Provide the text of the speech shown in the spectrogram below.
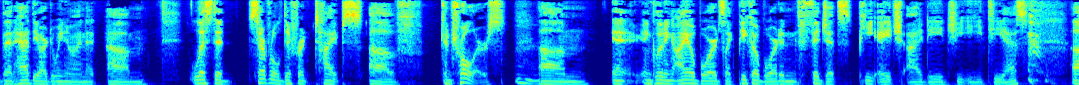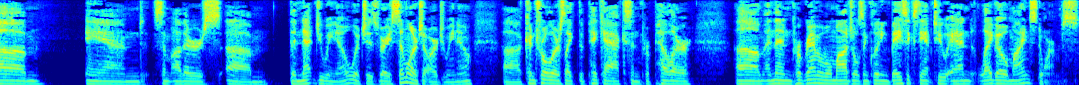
that had the Arduino in it um, listed several different types of controllers, um, i- including I/O boards like Pico board and Phidgets, P H I D G E T S, um, and some others. Um, the NetDuino, which is very similar to Arduino, uh, controllers like the PICAXE and Propeller, um, and then programmable modules including Basic Stamp 2 and Lego Mindstorms.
